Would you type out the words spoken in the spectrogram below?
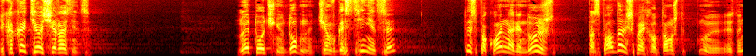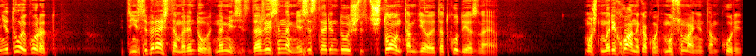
И какая тебе вообще разница? Но это очень удобно, чем в гостинице. Ты спокойно арендуешь, поспал дальше поехал, потому что ну, это не твой город. Ты не собираешься там арендовать на месяц. Даже если на месяц ты арендуешь, что он там делает, откуда я знаю? Может, марихуаны какой-нибудь, мусульманин там курит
